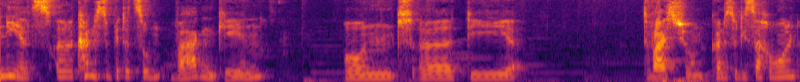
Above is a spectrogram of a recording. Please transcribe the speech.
Nils, äh, könntest du bitte zum Wagen gehen und äh, die. Du weißt schon, könntest du die Sache holen?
